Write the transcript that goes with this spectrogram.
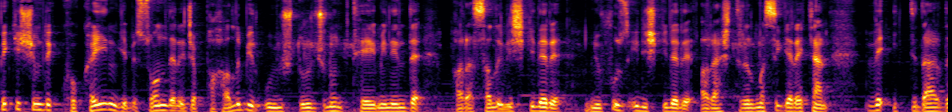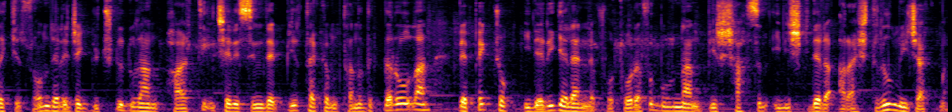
Peki şimdi kokain gibi son derece pahalı bir uyuşturucunun temininde parasal ilişkileri, nüfuz ilişkileri araştırılması gereken ve iktidardaki son derece güçlü duran parti içerisinde bir takım tanıdıkları olan ve pek çok ileri gelenle fotoğrafı bulunan bir şahsın ilişkileri araştırılmayacak mı?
